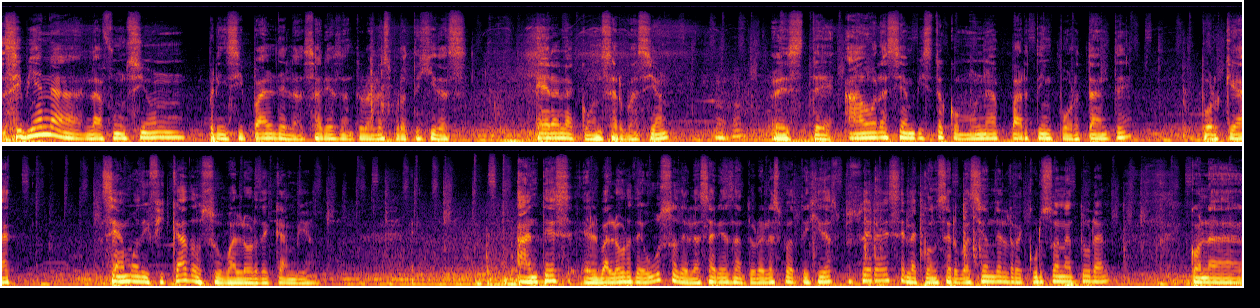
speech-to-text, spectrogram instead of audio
si bien la, la función principal de las áreas naturales protegidas era la conservación. Uh -huh. Este, ahora se han visto como una parte importante porque ha, se ha modificado su valor de cambio. Antes el valor de uso de las áreas naturales protegidas pues era ese, la conservación del recurso natural con, la,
